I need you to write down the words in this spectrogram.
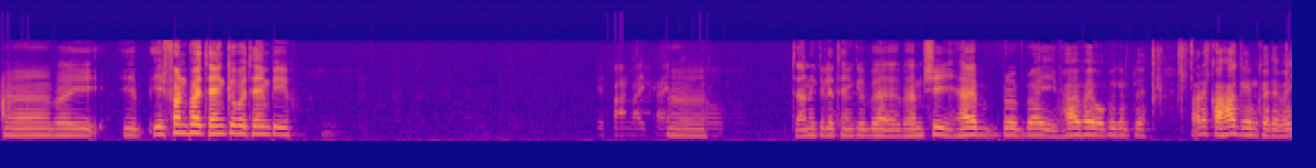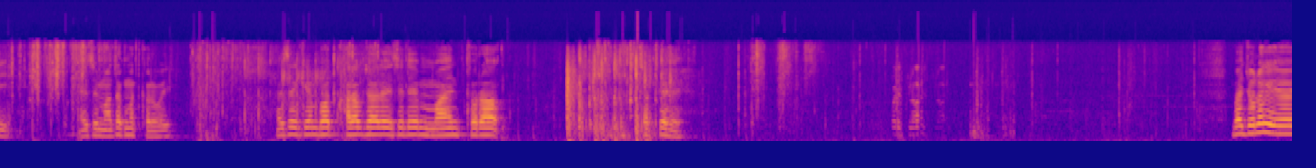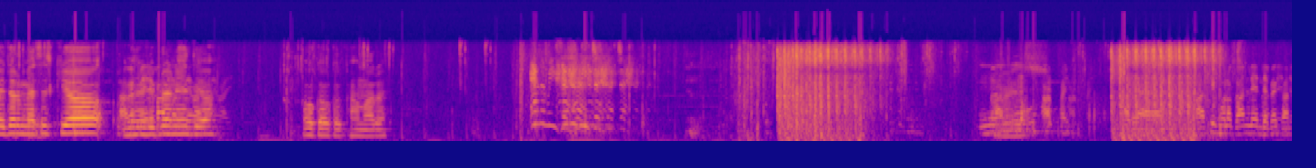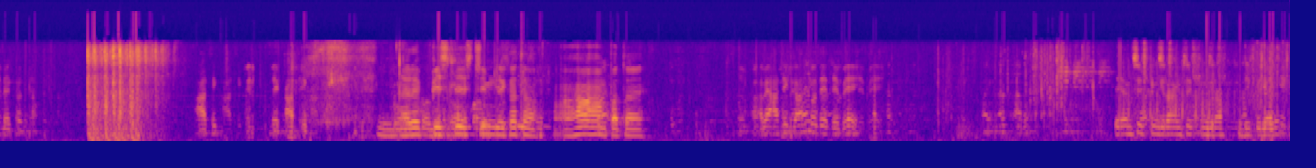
हाँ, भाई इरफान भाई थैंक यू भाई थैंक यू इरफान भाई का हाँ। जाने के लिए थैंक यू भमशी हाय भाई हाय भाई ओपी गेम प्ले अरे कहाँ गेम खेले भाई? ऐसे मज़ाक मत करो भाई। ऐसे गेम बहुत खराब जा रहा है इसीलिए माइंड थोड़ा चटके है थोड़ी क्लोज भाई जो लोग इधर मैसेज किया मैंने रिप्लाई नहीं दिया ओके ओके हमारे आशिक बोला गन ले दे बे गन ले आशिक देख आशिक अरे पिछली स्ट्रीम देखा था। हाँ हाँ पता है। अबे आशिक गन तो दे दे बे। एम सिस्टम गिरा एम सिस्टम गिरा डीपी ले ले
